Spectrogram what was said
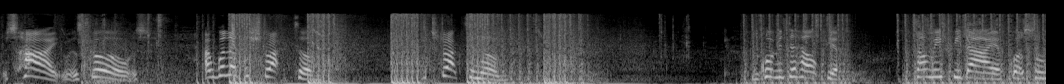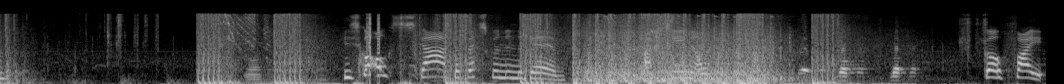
Let's hide. Let's go. Let's- I'm gonna distract them. Distracting them. I'm coming to help you. Tell me if you die. I've got some. He's got a scar, the best gun in the game. I've seen it on. Go fight,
